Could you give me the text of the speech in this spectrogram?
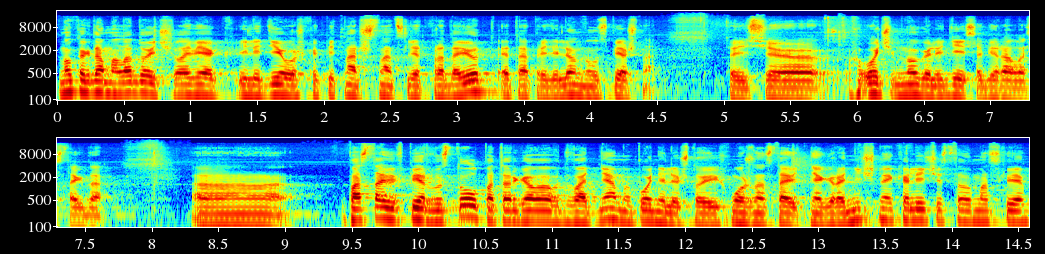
Но когда молодой человек или девушка 15-16 лет продает, это определенно успешно. То есть э, очень много людей собиралось тогда. Э, поставив первый стол, поторговав два дня, мы поняли, что их можно ставить неограниченное количество в Москве.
